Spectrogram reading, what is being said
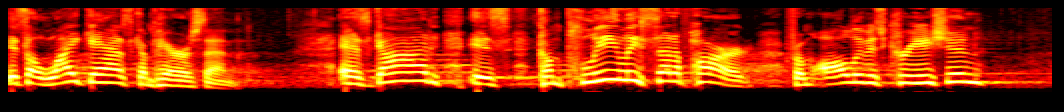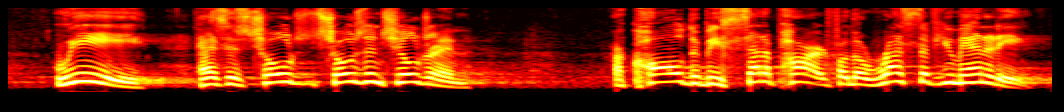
it's a like as comparison. As God is completely set apart from all of his creation, we, as his cho- chosen children, are called to be set apart from the rest of humanity,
